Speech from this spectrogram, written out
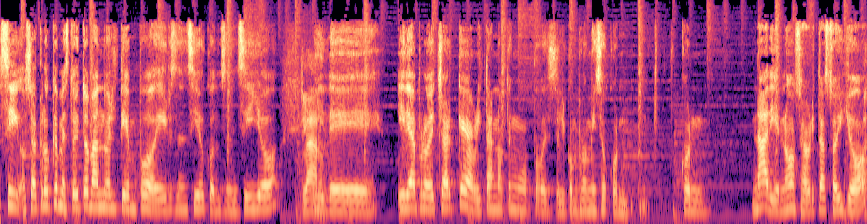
Sí, o sea, creo que me estoy tomando el tiempo de ir sencillo con sencillo y de y de aprovechar que ahorita no tengo pues el compromiso con, con nadie, ¿no? O sea, ahorita soy yo,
